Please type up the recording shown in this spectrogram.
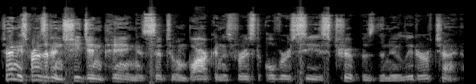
Chinese President Xi Jinping is set to embark on his first overseas trip as the new leader of China.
